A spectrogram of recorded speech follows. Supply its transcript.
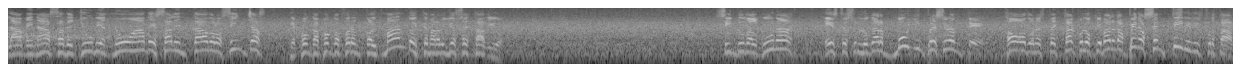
la amenaza de lluvia no ha desalentado a los hinchas que poco a poco fueron colmando este maravilloso estadio. Sin duda alguna, este es un lugar muy impresionante. Todo un espectáculo que vale la pena sentir y disfrutar.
